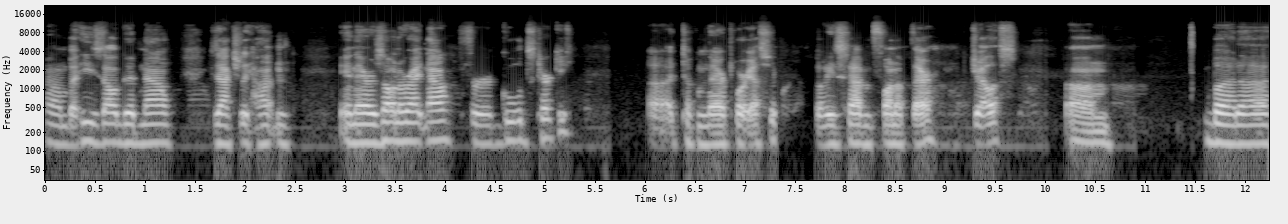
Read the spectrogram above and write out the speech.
Um, but he's all good now. He's actually hunting in Arizona right now for Gould's turkey. Uh, I took him to the airport yesterday, so he's having fun up there. Jealous. Um, but uh,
